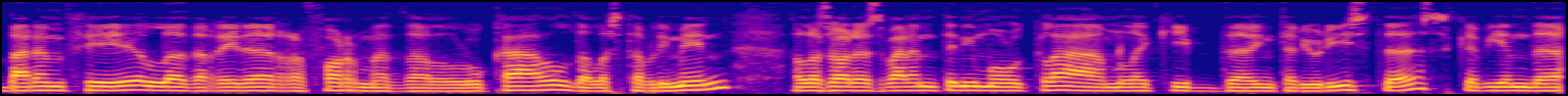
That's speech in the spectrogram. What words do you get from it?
vàrem fer la darrera reforma del local, de l'establiment. Aleshores vàrem tenir molt clar amb l'equip d'interioristes que havíem de,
